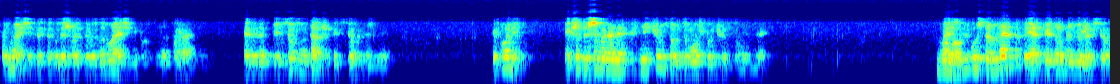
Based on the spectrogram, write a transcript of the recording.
Понимаешь, если ты будешь это вызываешь, они просто на параді. Я тебе підсьокну так, що ти всьокнеш, блядь. Ти понял? Якщо ти ще мене не, не чувствував, то можеш почувствувати, блядь. А Було. якщо ти будеш себе вести, то я тобі зроблю дуже все.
